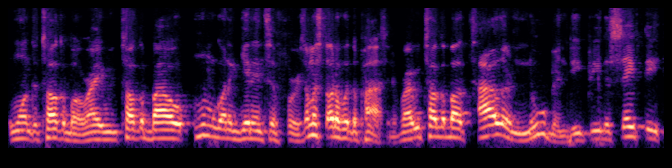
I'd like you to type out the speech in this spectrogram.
want to talk about, right? We talk about who I'm going to get into first. I'm going to start off with the positive, right? We talk about Tyler Nubin, DP, the safety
